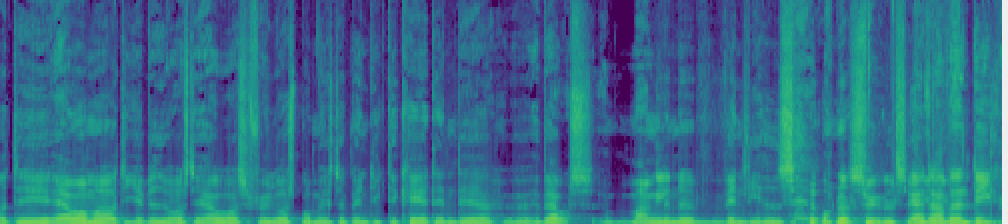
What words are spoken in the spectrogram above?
Og det ærger mig, og det, jeg ved jo også, det ærger også selvfølgelig også borgmester Benedikte Kær, den der øh, erhvervsmanglende venlighedsundersøgelse. Ja, der har været en del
